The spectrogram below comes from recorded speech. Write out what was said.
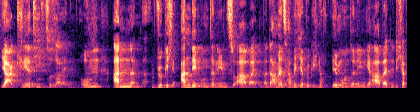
ja, kreativ zu sein, um an, wirklich an dem Unternehmen zu arbeiten. Weil damals habe ich ja wirklich noch im Unternehmen gearbeitet. Ich habe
